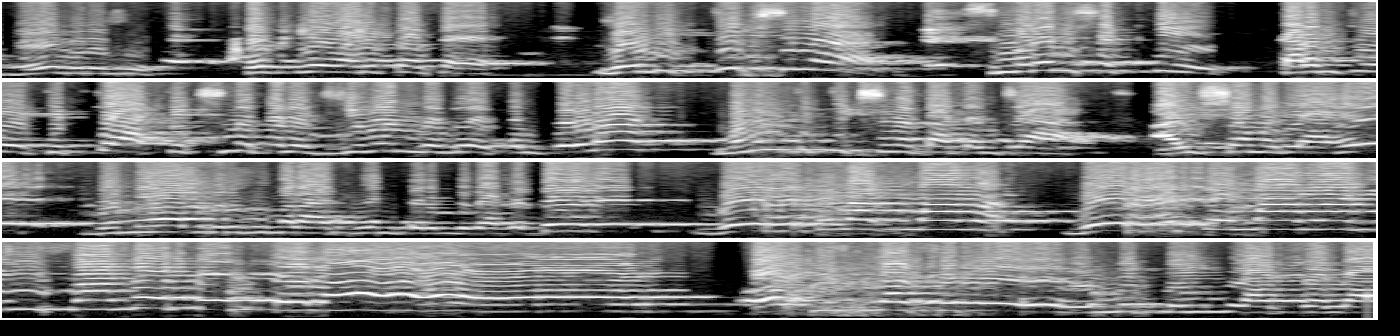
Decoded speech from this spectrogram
हो गुरुजी खोकलेवाडीचाच आहे. एवढी तीक्ष्ण स्मरणशक्ती कारण की तितक्या तीक्ष्णपणे जीवन जगले संपूर्ण म्हणून ती तीक्ष्णता त्यांच्या आयुष्यामध्ये आहे. धन्यवाद गुरुजी मला आठवण करून दिल्याबद्दल. गोरखनाथ मामा गोरख मामाची सांगत कला ऑफिसला सगळे मिटिंगला चला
